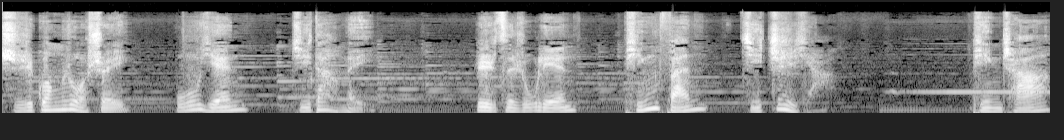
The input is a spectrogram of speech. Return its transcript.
时光若水，无言即大美；日子如莲，平凡即智雅。品茶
